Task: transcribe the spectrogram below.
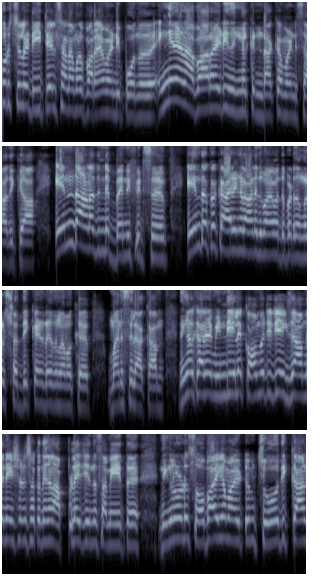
കുറിച്ചുള്ള ഡീറ്റെയിൽസ് ആണ് നമ്മൾ പറയാൻ വേണ്ടി പോകുന്നത്. എങ്ങനെയാണ് അപാർ ഐ ഡി നിങ്ങൾക്ക് ഉണ്ടാക്കാൻ വേണ്ടി സാധിക്കുക? എന്താണ് അതിന്റെ ബെനിഫിറ്റ്സ് എന്തൊക്കെ കാര്യങ്ങളാണ് ഇതുമായി ബന്ധപ്പെട്ട് നിങ്ങൾ ശ്രദ്ധിക്കേണ്ടതെന്ന് നമുക്ക് മനസ്സിലാക്കാം. നിങ്ങൾക്കറിയാം ഇന്ത്യയിലെ കോമ്പറ്റേറ്റീവ് എക്സാമിനേഷൻസ് ഒക്കെ നിങ്ങൾ അപ്ലൈ ചെയ്യുന്ന സമയത്ത് നിങ്ങളോട് സ്വാഭാവികമായിട്ടും ചോദിക്കാൻ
